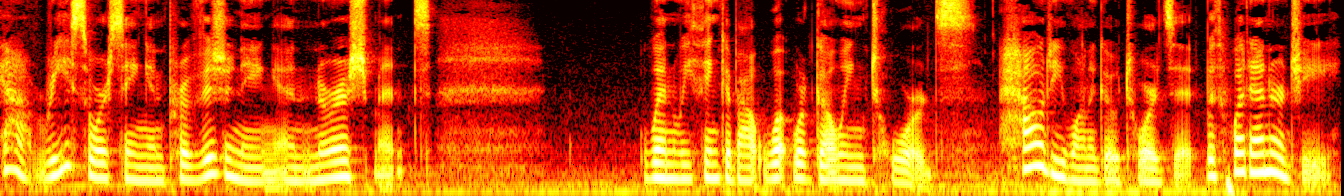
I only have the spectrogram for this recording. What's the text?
yeah, resourcing and provisioning and nourishment when we think about what we're going towards. How do you want to go towards it? With what energy?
